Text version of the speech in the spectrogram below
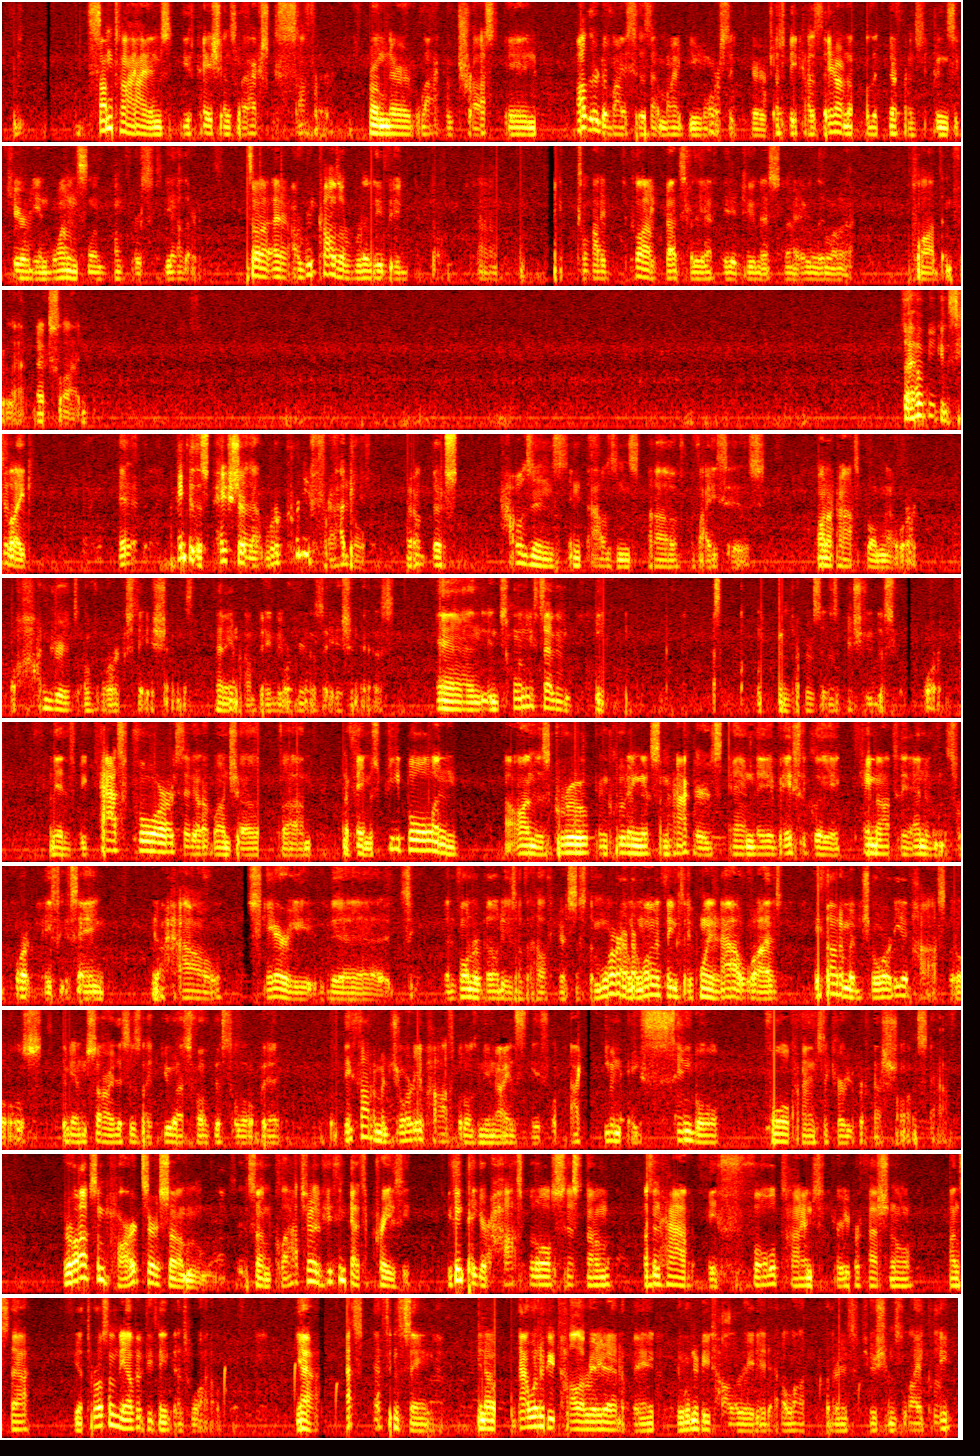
sometimes these patients will actually suffer from their lack of trust in other devices that might be more secure just because they don't know the difference between security in one insulin pump versus the other. So a, a recall is a really big deal. Um, a lot of, a lot of guts for the FDA to do this, and I really want to applaud them for that. Next slide. So I hope you can see, like, it, I think of this picture that we're pretty fragile. You know, there's thousands and thousands of devices on a hospital network, hundreds of workstations, depending on how big the organization is. And in 2017, services issued this report. And they had this big task force. They got a bunch of um, famous people and uh, on this group, including some hackers, and they basically came out to the end of this report, basically saying, you know, how scary the, the vulnerabilities of the healthcare system were. And one of the things they pointed out was they thought a majority of hospitals, again, sorry, this is like U.S. focused a little bit, they thought a majority of hospitals in the United States lacked even a single full-time security professional on staff. Throw out some parts or some some classrooms if you think that's crazy. You think that your hospital system doesn't have a full-time security professional on staff? Yeah, throw something up if you think that's wild. Yeah, that's that's insane. You know, that wouldn't be tolerated at a bank. It wouldn't be tolerated at a lot of other institutions, likely.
